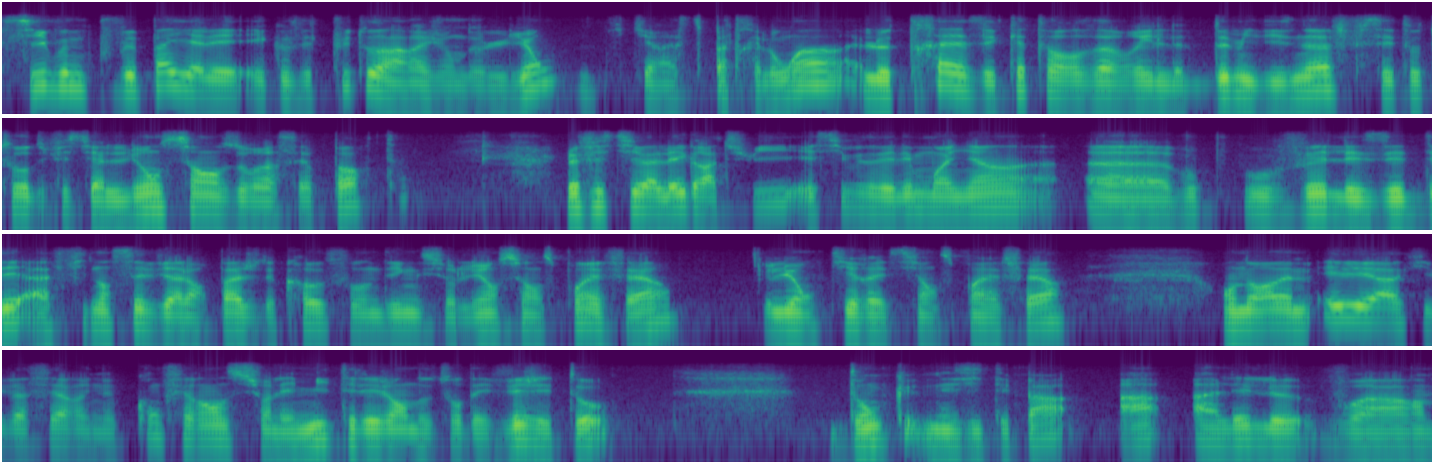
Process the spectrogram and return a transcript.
Si vous ne pouvez pas y aller et que vous êtes plutôt dans la région de Lyon, qui reste pas très loin, le 13 et 14 avril 2019, c'est au tour du festival Lyon Science d'ouvrir ses portes. Le festival est gratuit et si vous avez les moyens, euh, vous pouvez les aider à financer via leur page de crowdfunding sur lyonscience.fr, lyon-science.fr. On aura même Eléa qui va faire une conférence sur les mythes et légendes autour des végétaux. Donc n'hésitez pas à aller le voir.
